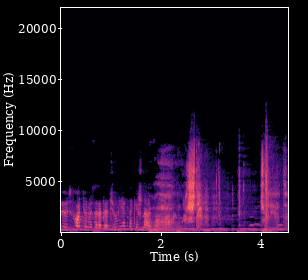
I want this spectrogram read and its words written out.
Őt hagyjon üzenetet Julietnek és Nelsonnak. Úristen! Juliet.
